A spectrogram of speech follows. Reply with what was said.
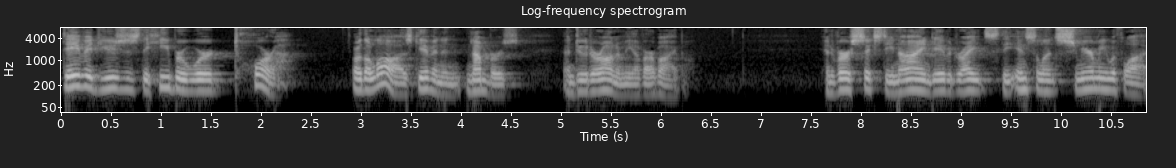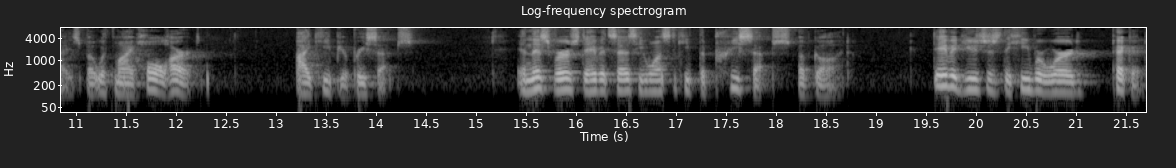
David uses the Hebrew word Torah, or the law is given in Numbers and Deuteronomy of our Bible. In verse 69, David writes, The insolent smear me with lies, but with my whole heart I keep your precepts. In this verse, David says he wants to keep the precepts of God. David uses the Hebrew word pekud,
